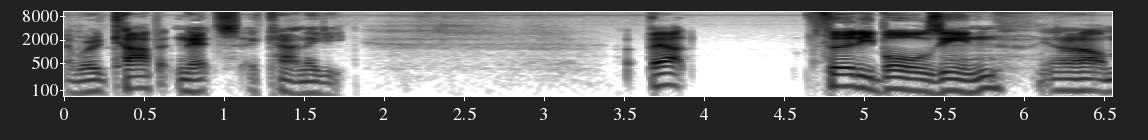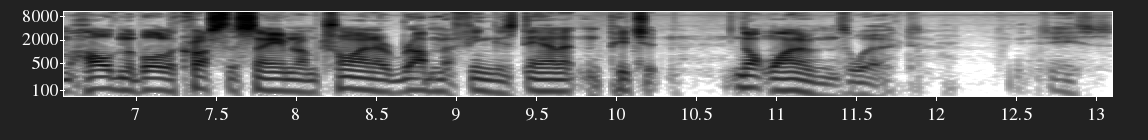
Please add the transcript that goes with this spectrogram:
And we're at carpet nets at Carnegie. About 30 balls in. You know, I'm holding the ball across the seam and I'm trying to rub my fingers down it and pitch it. Not one of them's worked. Jesus.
